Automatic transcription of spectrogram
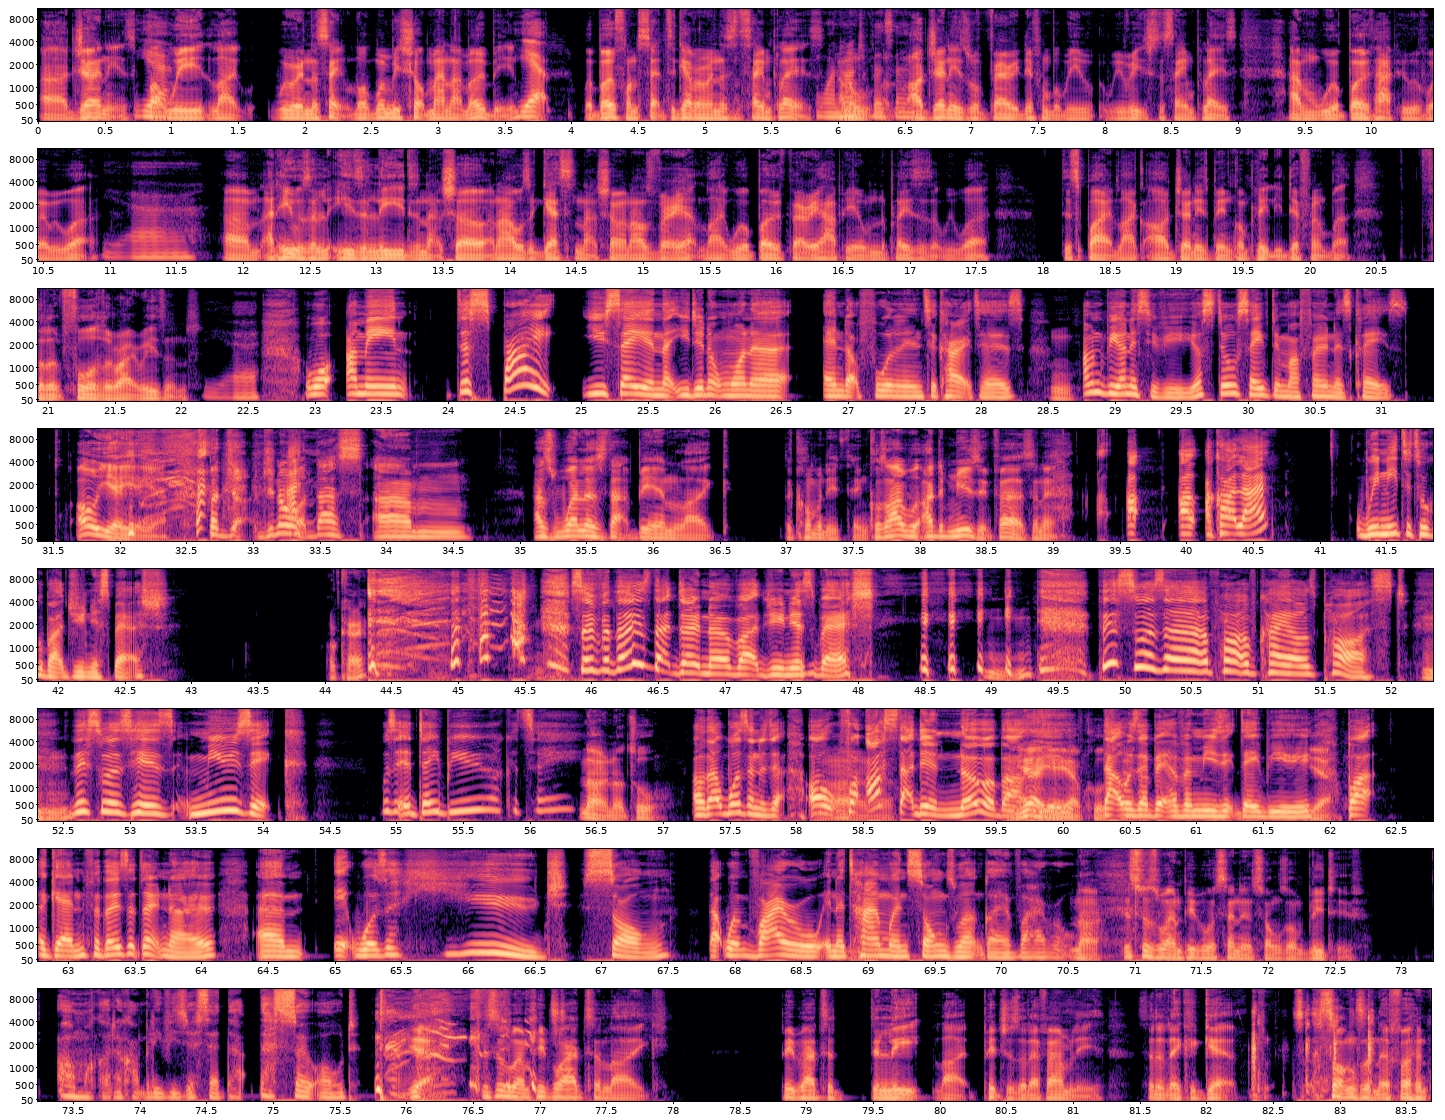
uh journeys, Yeah. but we like we were in the same like, when we shot Man Like Mobeen yeah, we're both on set together in the same place. And 100%. Our journeys were very different, but we we reached the same place, and we were both happy with where we were. yeah. Um, and he was a he's a lead in that show, and I was a guest in that show, and I was very like we were both very happy in the places that we were, despite like our journeys being completely different, but for the for the right reasons. Yeah. Well, I mean, despite you saying that you didn't want to end up falling into characters, Mm. I'm gonna be honest with you. You're still saved in my phone as Clay's. Oh yeah, yeah, yeah. but do, do you know what? That's um as well as that being like the comedy thing, because I, I did music first, innit? I, I can't lie. We need to talk about Junior Special. Okay. So for those that don't know about Junior Spesh, Mm-hmm. this was a, a part of Kiell's past. Mm-hmm. This was his music. Was it a debut? I could say. No, not at all. Oh, that wasn't a. De- oh, No, for no. us that didn't know about Yeah, you, yeah, yeah, of course, that yeah. was a bit of a music debut. Yeah. But again, for those that don't know, um, it was a huge song that went viral in a mm-hmm. time when songs weren't going viral. No, this was when people were sending songs on Bluetooth. Oh my god, I can't believe you just said that. That's so old. Yeah, this is when people had to like, people had to delete like pictures of their family so that they could get songs on their phone.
